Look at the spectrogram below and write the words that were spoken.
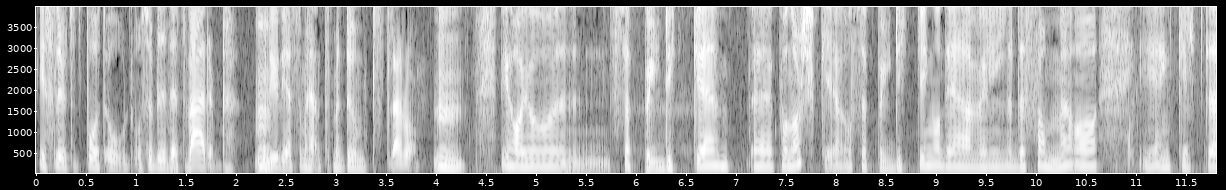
i slutet på ett ord och så blir det ett verb. Och det är det som har hänt med dumpstra då. Mm. Vi har jo søppeldykket eh, på norsk og søppeldykking, og det er vel det samme. Og i enkelte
